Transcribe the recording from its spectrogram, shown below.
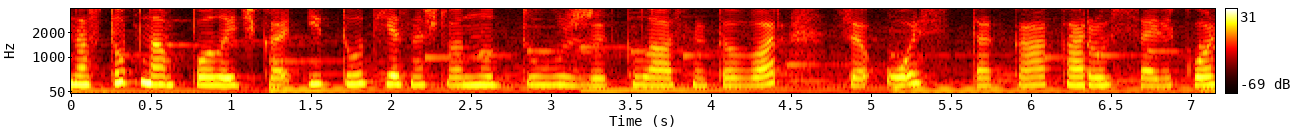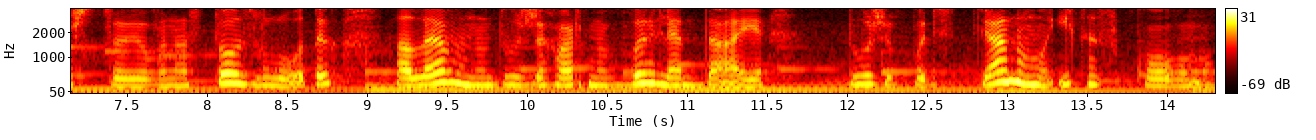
Наступна поличка, і тут я знайшла ну дуже класний товар. Це ось така карусель. Коштує вона 100 злотих, але вона дуже гарно виглядає, дуже по-різдвяному і казковому.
